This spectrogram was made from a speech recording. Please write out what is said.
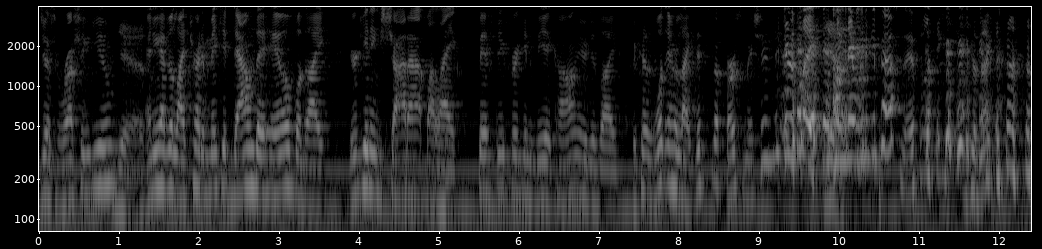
just rushing you Yeah. and you have to like try to make it down the hill but like you're getting shot at by like 50 freaking Viet Cong you're just like because what they're like this is the first mission you're like Yeah. I'm never gonna get past this like Because I-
